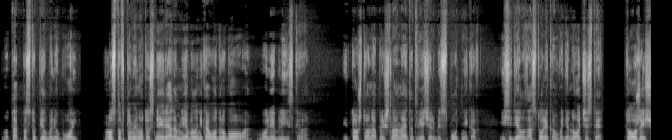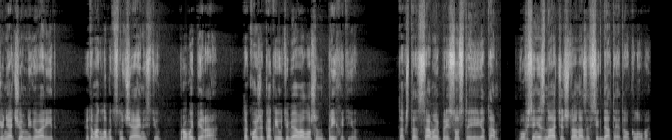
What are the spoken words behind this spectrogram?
но так поступил бы любой. Просто в ту минуту с ней рядом не было никого другого, более близкого. И то, что она пришла на этот вечер без спутников и сидела за столиком в одиночестве, тоже еще ни о чем не говорит. Это могло быть случайностью, пробой пера, такой же, как и у тебя, Волошин, прихотью. Так что самое присутствие ее там вовсе не значит, что она завсегдата этого клуба.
